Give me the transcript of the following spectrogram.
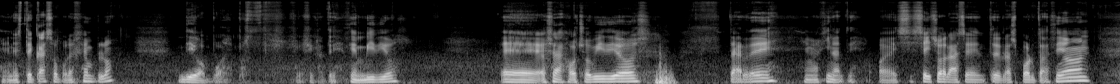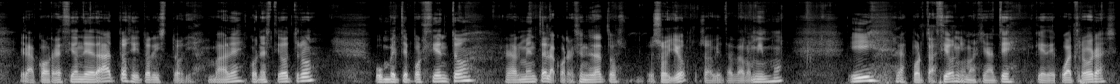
en este caso, por ejemplo, digo, pues, pues, pues fíjate, 100 vídeos, eh, o sea, 8 vídeos, tardé, imagínate, 6 horas entre la exportación, la corrección de datos y toda la historia, ¿vale? Con este otro, un 20%, realmente la corrección de datos soy yo, o sea, voy a tardar lo mismo. Y la exportación, imagínate que de cuatro horas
